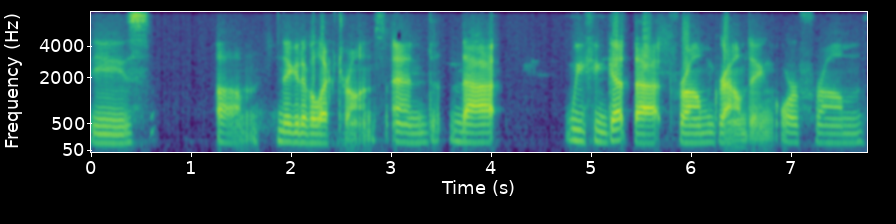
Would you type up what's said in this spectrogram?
these um, negative electrons, and that we can get that from grounding or from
